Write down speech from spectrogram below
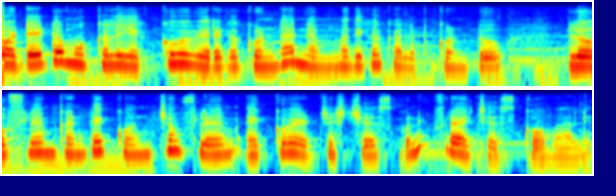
పొటాటో ముక్కలు ఎక్కువ విరగకుండా నెమ్మదిగా కలుపుకుంటూ లో ఫ్లేమ్ కంటే కొంచెం ఫ్లేమ్ ఎక్కువ అడ్జస్ట్ చేసుకుని ఫ్రై చేసుకోవాలి.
